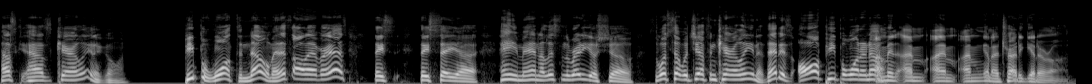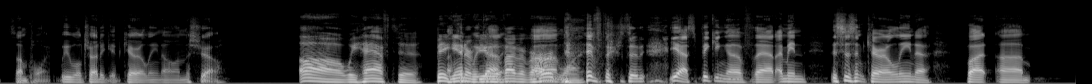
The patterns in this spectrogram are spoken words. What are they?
How's how's Carolina going? People want to know, man. That's all I ever ask. They they say, uh, "Hey, man, I listen to the radio show. So what's up with Geoff and Carolina?" That is all people want to know. I mean, I'm I'm I'm going to try to get her on at some point. We will try to get Carolina on the show. oh, we have to. Big we interview if it. I've ever heard Um, one. If there's a, yeah, speaking of that, I mean, this isn't Carolina, but um,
